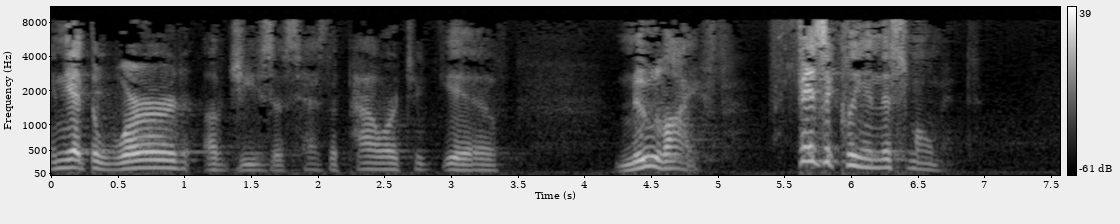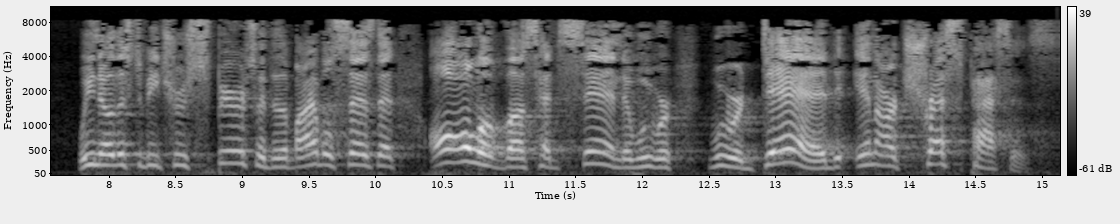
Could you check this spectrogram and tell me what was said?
And yet the word of Jesus has the power to give new life physically in this moment. We know this to be true spiritually. The Bible says that all of us had sinned and we were, we were dead in our trespasses.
